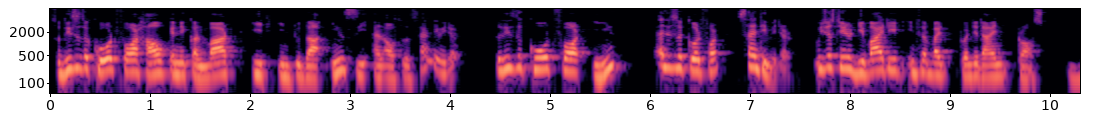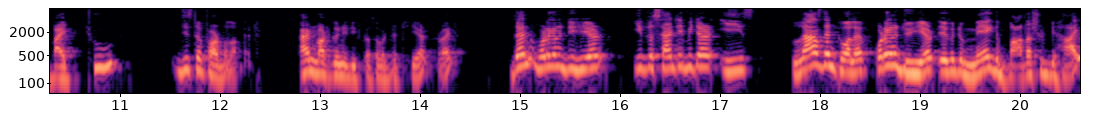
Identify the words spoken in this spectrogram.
So this is the code for how can you convert it into the inch and also the centimeter. So this is the code for inch and this is the code for centimeter. We just need to divide it inside by 29 cross by 2. This is the formula of that. I'm not going to discuss about that here, right? Then what I'm going to do here, if the centimeter is less than 12 what are you going to do here? You're going to make the buzzer should be high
